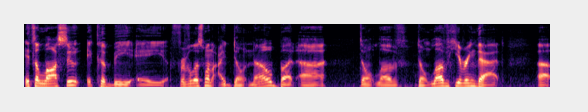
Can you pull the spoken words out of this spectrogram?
It's a lawsuit. It could be a frivolous one. I don't know, but uh, don't love don't love hearing that. Uh,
